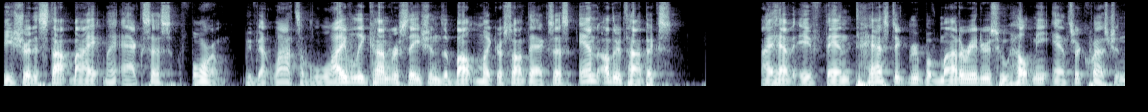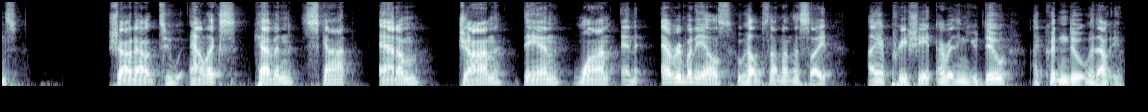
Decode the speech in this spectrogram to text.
be sure to stop by my Access forum. We've got lots of lively conversations about Microsoft Access and other topics. I have a fantastic group of moderators who help me answer questions. Shout out to Alex, Kevin, Scott, Adam, John, Dan, Juan, and everybody else who helps out on the site. I appreciate everything you do. I couldn't do it without you.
